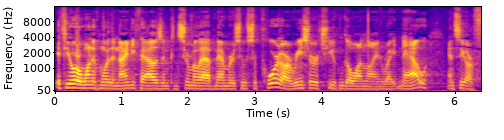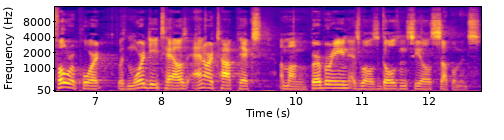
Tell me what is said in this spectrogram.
If you are one of more than 90,000 Consumer Lab members who support our research, you can go online right now and see our full report with more details and our top picks among berberine as well as golden seal supplements.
